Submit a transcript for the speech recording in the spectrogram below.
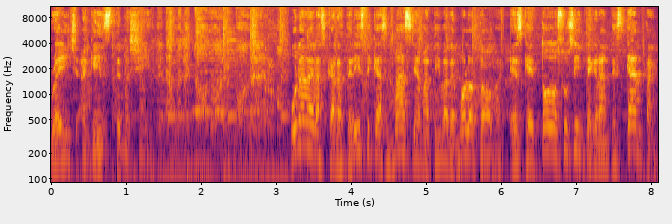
Rage Against the Machine. Una de las características más llamativas de Molotov es que todos sus integrantes cantan,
